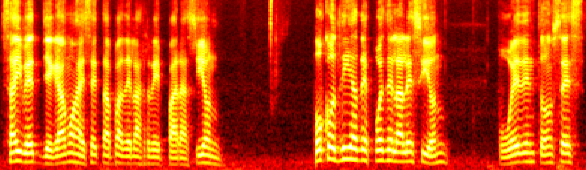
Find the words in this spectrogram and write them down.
Saibet, llegamos a esa etapa de la reparación. Pocos días después de la lesión, puede entonces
